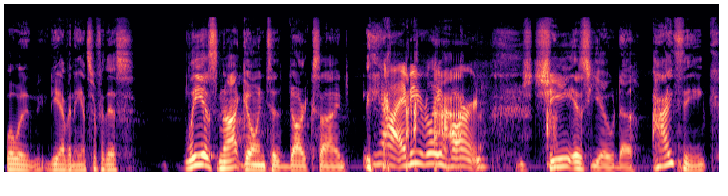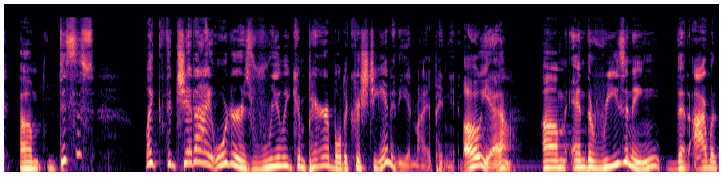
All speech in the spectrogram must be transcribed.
what would, do you have an answer for this Leah's not going to the dark side. Yeah, it'd be really hard. She is Yoda. I think um, this is like the Jedi Order is really comparable to Christianity, in my opinion. Oh yeah. Um, and the reasoning that I would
